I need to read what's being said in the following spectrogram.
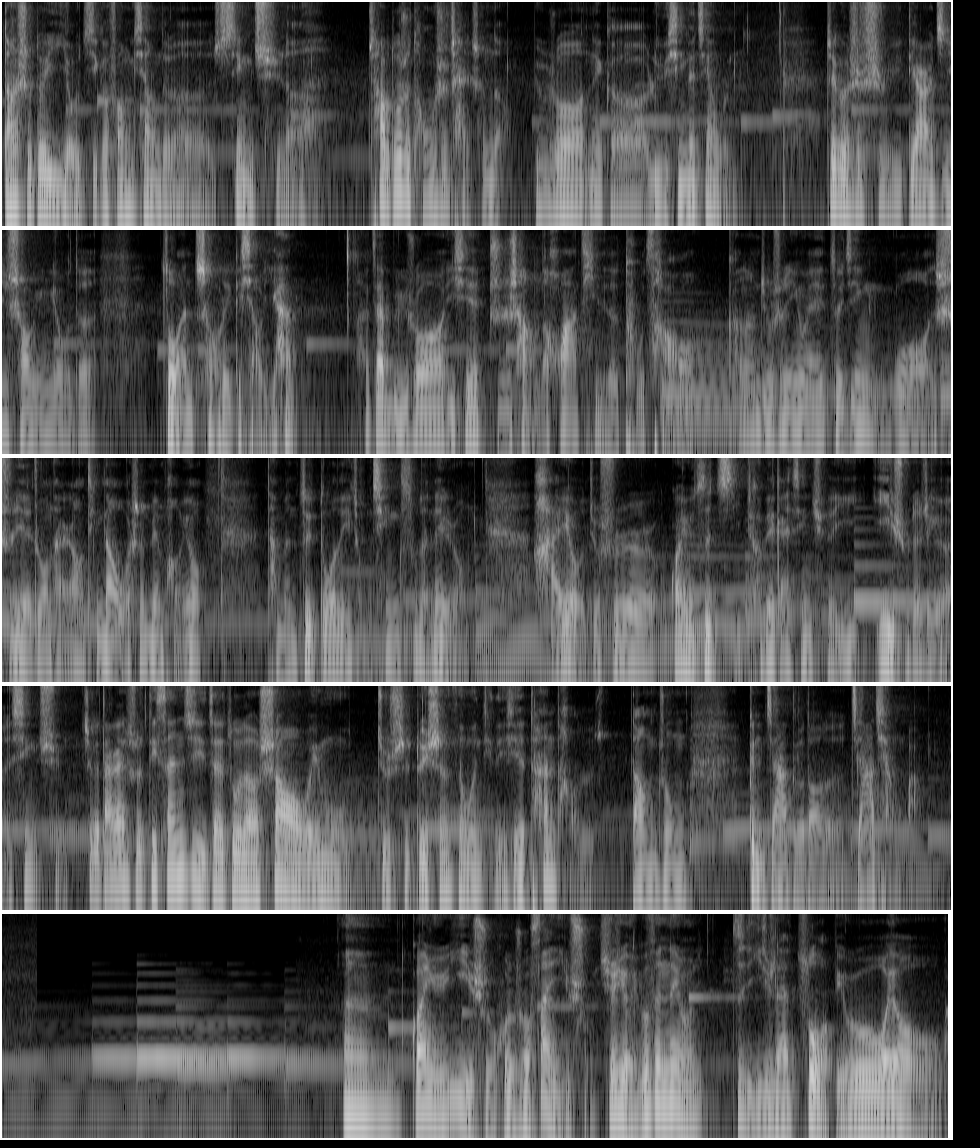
当时对有几个方向的兴趣呢，差不多是同时产生的。比如说那个旅行的见闻，这个是始于第二季少云游的做完之后的一个小遗憾。再比如说一些职场的话题的吐槽，可能就是因为最近我失业状态，然后听到我身边朋友。他们最多的一种倾诉的内容，还有就是关于自己特别感兴趣的艺艺术的这个兴趣，这个大概是第三季在做到少为母，就是对身份问题的一些探讨的当中，更加得到了加强吧。嗯，关于艺术或者说泛艺术，其实有一部分内容自己一直在做，比如我有。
